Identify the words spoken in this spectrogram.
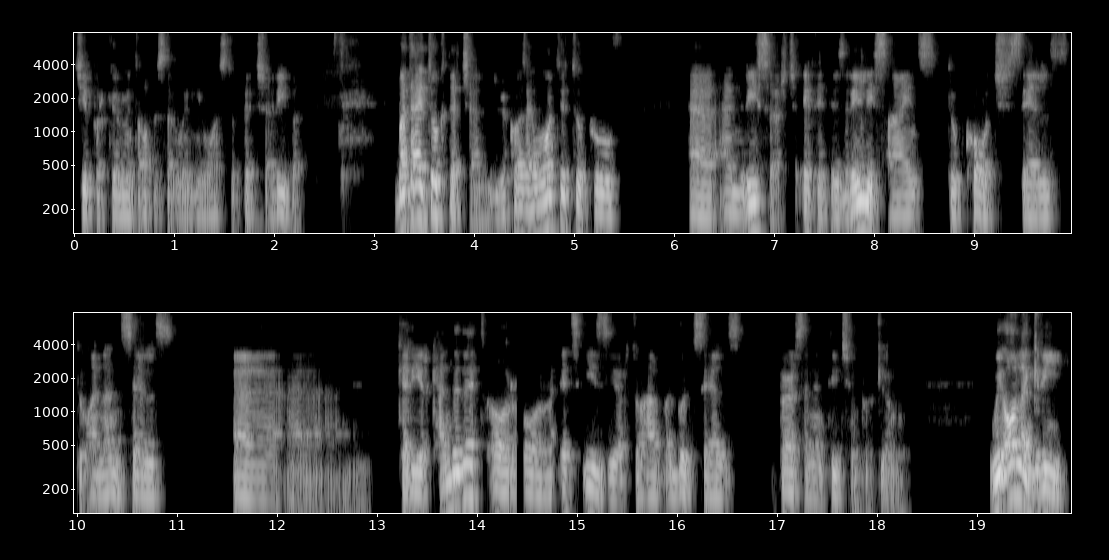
chief procurement officer when he wants to pitch Ariba. But I took the challenge because I wanted to prove uh, and research if it is really science to coach sales, to announce sales, career candidate or, or it's easier to have a good sales person and teaching procurement. We all agree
